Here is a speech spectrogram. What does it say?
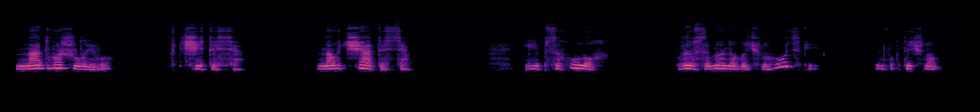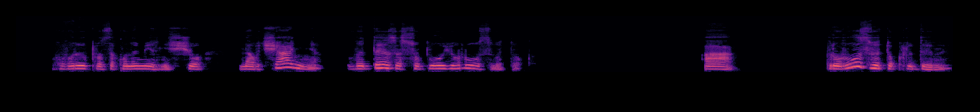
надважливо вчитися, навчатися. І психолог Лев Семенович Вигоцький, він фактично говорив про закономірність, що навчання веде за собою розвиток. А про розвиток людини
